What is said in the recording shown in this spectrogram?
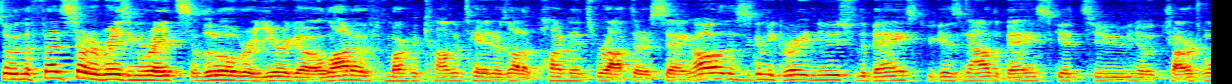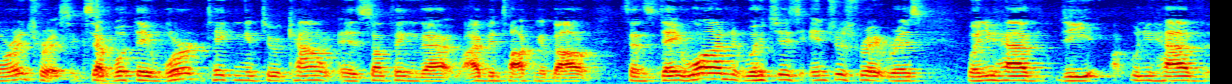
So when the Fed started raising rates a little over a year ago, a lot of market commentators, a lot of pundits were out there saying, "Oh, this is going to be great news for the banks because now the banks get to, you know, charge more interest." Except what they weren't taking into account is something that I've been talking about since day 1, which is interest rate risk. When you have the when you have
